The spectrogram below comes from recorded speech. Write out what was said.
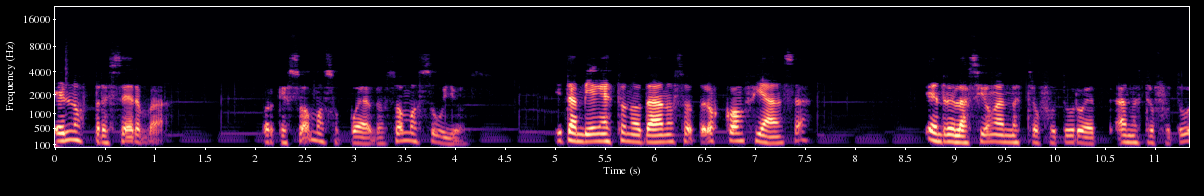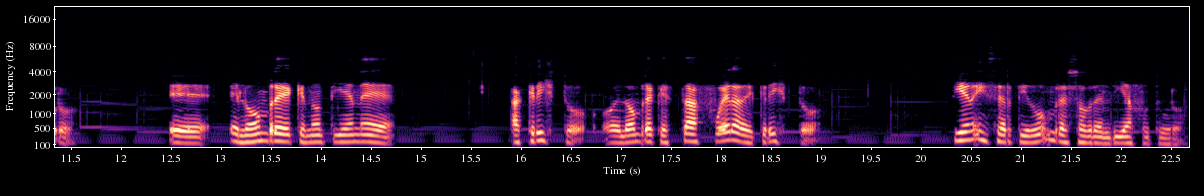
él nos preserva porque somos su pueblo, somos suyos. Y también esto nos da a nosotros confianza en relación a nuestro futuro. A nuestro futuro. Eh, el hombre que no tiene a Cristo o el hombre que está fuera de Cristo tiene incertidumbre sobre el día futuro.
